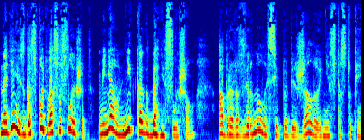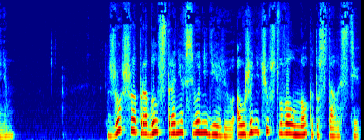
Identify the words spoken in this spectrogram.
надеюсь, Господь вас услышит. Меня он никогда не слышал. Абра развернулась и побежала вниз по ступеням. Джошуа пробыл в стране всего неделю, а уже не чувствовал ног от усталости,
